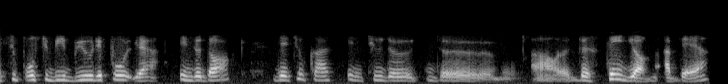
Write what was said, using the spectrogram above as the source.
It's supposed to be beautiful, yeah, in the dark. They took us into the the uh, the stadium up there,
